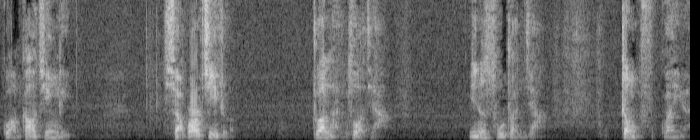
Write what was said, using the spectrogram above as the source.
广告经理、小报记者、专栏作家、民俗专家、政府官员。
